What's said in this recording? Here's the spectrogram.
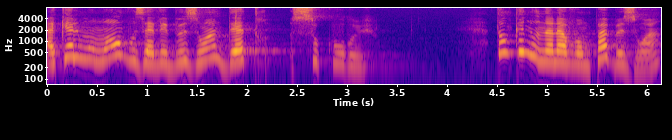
À quel moment vous avez besoin d'être secouru? Tant que nous n'en avons pas besoin,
